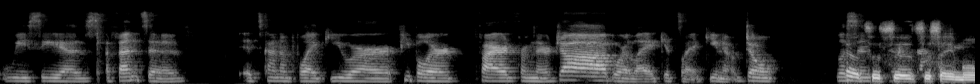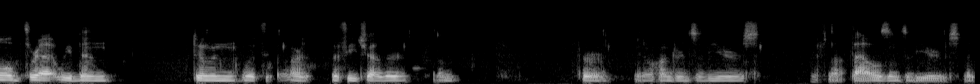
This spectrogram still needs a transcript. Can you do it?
we see as offensive it's kind of like you are people are fired from their job or like it's like you know don't listen. Yeah, it's, a, it's the same old threat we've been doing with our with each other from for you know hundreds of years, if not thousands of years. But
